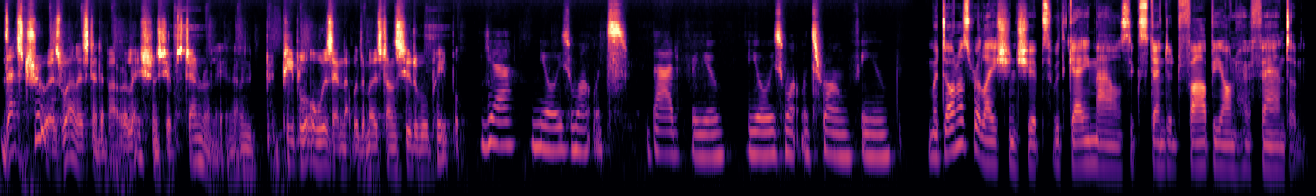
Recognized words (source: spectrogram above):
That's true as well, isn't it, about relationships generally? I mean, people always end up with the most unsuitable people. Yeah, and you always want what's bad for you. You always want what's wrong for you. Madonna's relationships with gay males extended far beyond her fandom.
